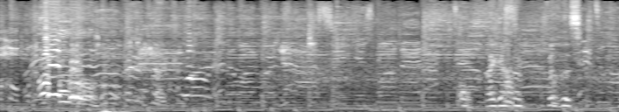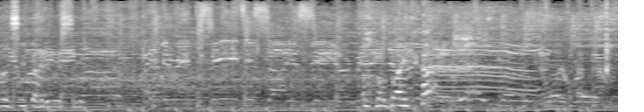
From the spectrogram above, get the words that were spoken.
Oh, Oh! Oh, I got him! Phyllis! Phyllis, he thought he was safe. Oh my god! Yes! that was so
